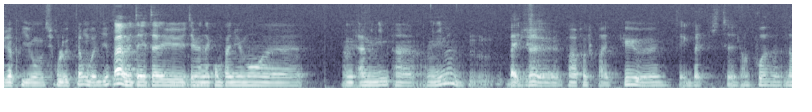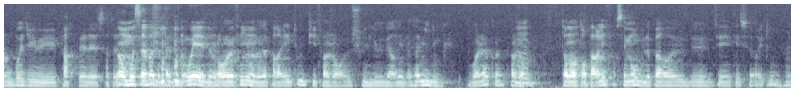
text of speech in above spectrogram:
j'ai appris euh, sur le tas, on va dire. Ouais, mais t'as as eu, t'as eu un accompagnement euh, un, un minim- un- un minimum. Bah, Déjà, euh, la première fois que je parlais de cul, euh, c'est avec Baptiste euh, dans le, bois, dans le bois du parc de saint Non, moi ça va, dans ma- dans- ouais, dans genre, ma famille on en a parlé et tout, et puis enfin genre je suis le dernier de la famille, donc voilà quoi. Enfin genre, Mm. t'en entends parler forcément de la part euh, de tes, tes sœurs et tout, Mhm.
